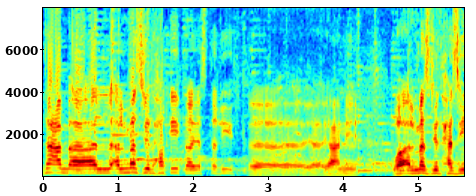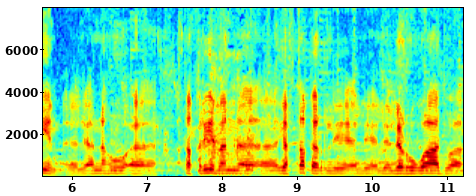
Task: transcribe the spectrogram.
نعم آه، ال- المسجد حقيقة يستغيث آه، يعني والمسجد حزين آه، لأنه آه، تقريبا آه، يفتقر للرواد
